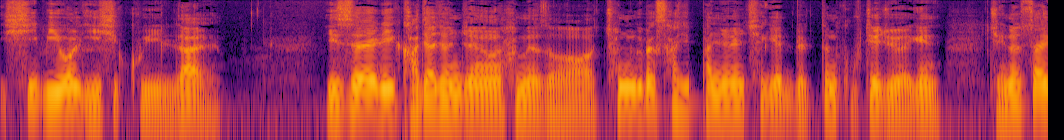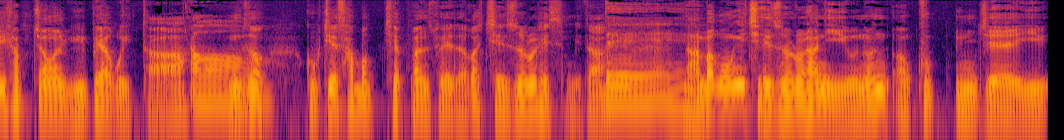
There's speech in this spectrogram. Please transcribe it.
12월 29일 날 이스라엘이 가자 전쟁을 하면서 1948년에 체결됐던 국제조약인 제노사이드 협정을 위배하고 있다. 어. 그러면서 국제사법재판소에다가 제소를 했습니다. 네. 남아공이 제소를 한 이유는 어, 국 이제 이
